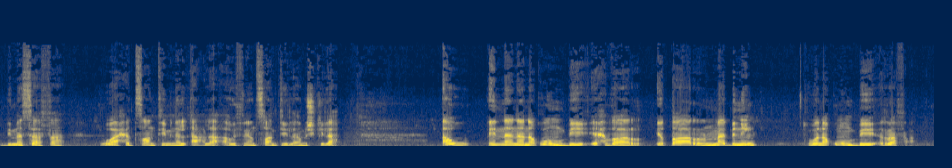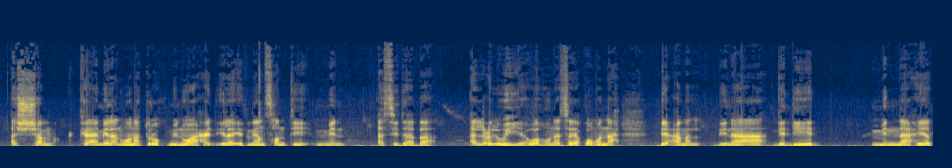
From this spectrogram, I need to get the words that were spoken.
بمسافة واحد سنتي من الأعلى أو اثنين سنتي لا مشكلة. أو إننا نقوم بإحضار إطار مبني ونقوم برفع الشمع كاملا ونترك من واحد إلى اثنين سنتي من السدابة العلوية. وهنا سيقوم النحل بعمل بناء جديد من ناحية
